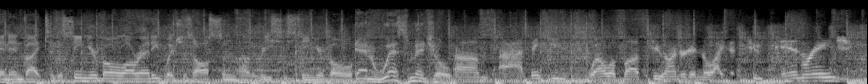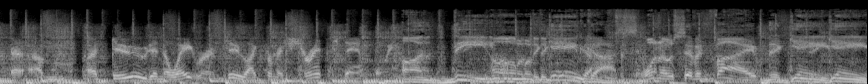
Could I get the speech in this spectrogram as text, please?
an invite to the Senior Bowl already, which is awesome, uh, the Reese's Senior Bowl. And Wes Mitchell. Um, I think he's well above 200 into like the 210 range. Uh, um, a dude in the weight room, too, like from a strength standpoint. On the home of the Gamecocks, 1075 The Game. game. A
